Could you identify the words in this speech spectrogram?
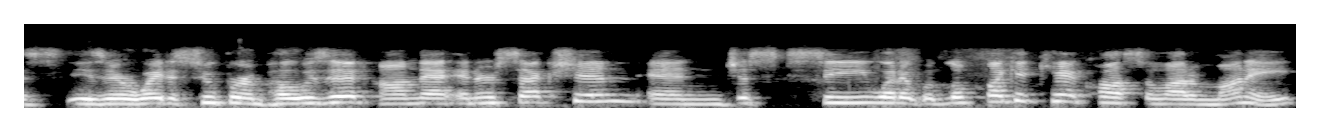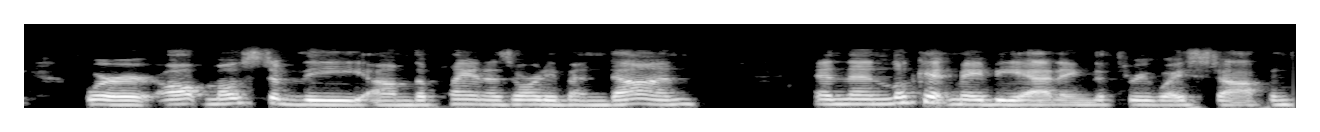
is, is there a way to superimpose it on that intersection and just see what it would look like? It can't cost a lot of money where all, most of the, um, the plan has already been done. And then look at maybe adding the three-way stop and,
